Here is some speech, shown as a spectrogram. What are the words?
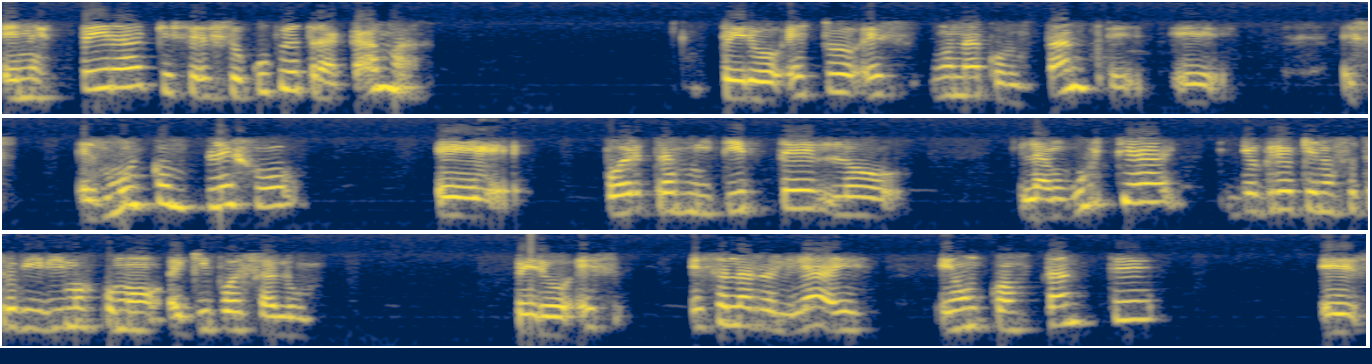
en espera que se desocupe otra cama. Pero esto es una constante. Eh, es, es muy complejo eh, poder transmitirte lo, la angustia. Yo creo que nosotros vivimos como equipo de salud. Pero es esa es la realidad. Es, es un constante es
